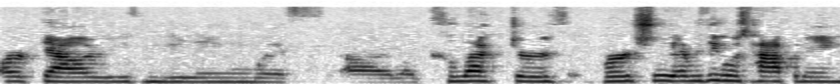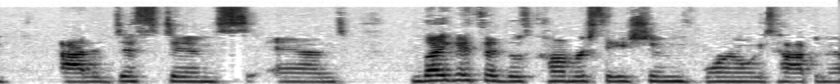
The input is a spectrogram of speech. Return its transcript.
art galleries meeting with uh, like collectors virtually, everything was happening at a distance. And like I said, those conversations weren't always happening,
